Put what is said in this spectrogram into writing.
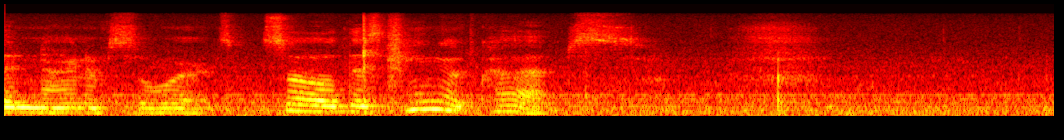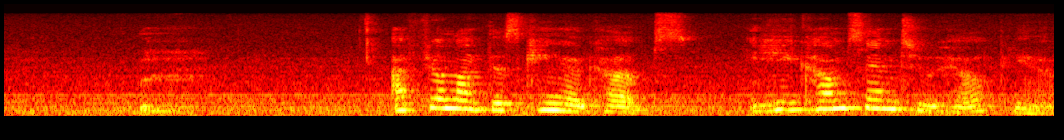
The Nine of Swords. So this King of Cups. I feel like this King of Cups, he comes in to help you.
